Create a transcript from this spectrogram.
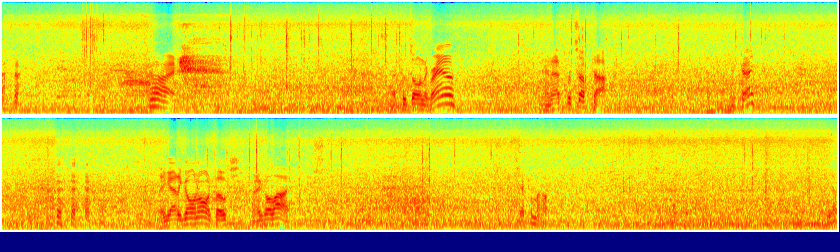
All right. That's what's on the ground, and that's what's up top. Okay? they got it going on, folks. I ain't gonna lie. Check them out. Yep.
